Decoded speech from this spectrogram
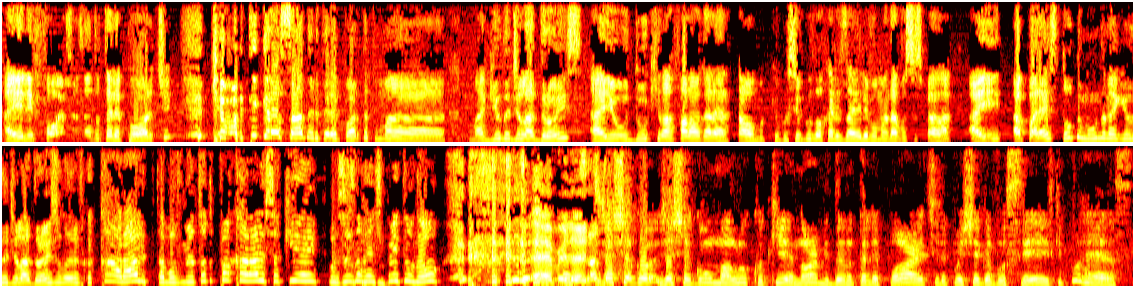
Aí ele foge usando o teleporte, que é muito engraçado. Ele teleporta pra uma, uma guilda de ladrões. Aí o duque lá fala, ó, galera, calma, que eu consigo localizar ele e vou mandar vocês pra lá. Aí aparece todo mundo na guilda de ladrões e o ladrão fica, caralho, tá movimentado pra caralho isso aqui, hein? Vocês não respeitam, não? É verdade. Já chegou, já chegou um maluco aqui enorme dando teleporte, depois chega vocês. Que porra é essa?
